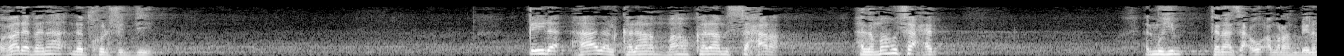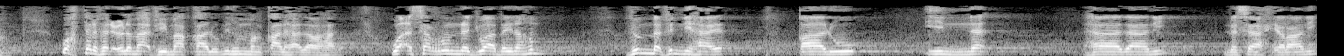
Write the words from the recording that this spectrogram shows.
غلبنا ندخل في الدين. قيل هذا الكلام ما هو كلام السحرة. هذا ما هو ساحر. المهم تنازعوا أمرهم بينهم. واختلف العلماء فيما قالوا منهم من قال هذا وهذا. وأسروا النجوى بينهم ثم في النهاية قالوا إن هذان لساحران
